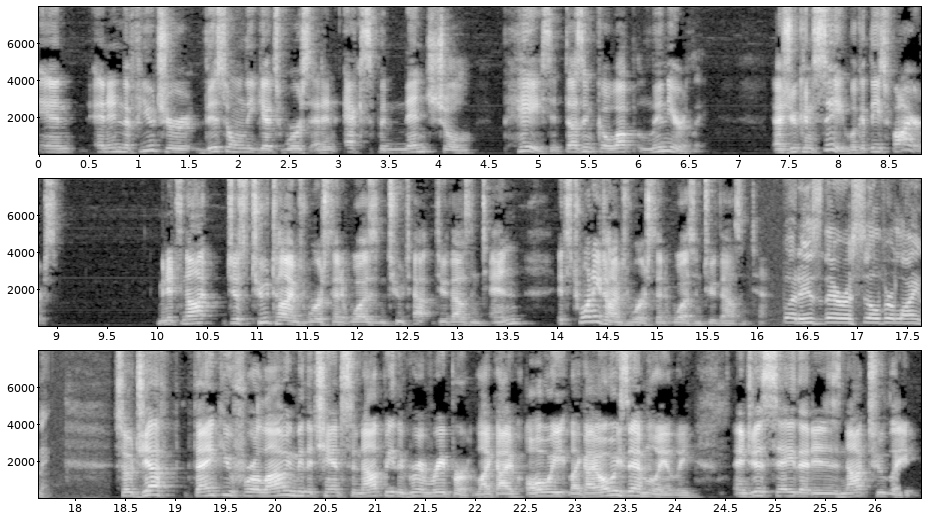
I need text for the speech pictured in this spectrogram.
and and in the future, this only gets worse at an exponential pace. It doesn't go up linearly. As you can see, look at these fires. I mean, it's not just two times worse than it was in two, 2010. It's 20 times worse than it was in 2010. But is there a silver lining? So Jeff, thank you for allowing me the chance to not be the Grim Reaper like I've always like I always am lately, and just say that it is not too late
